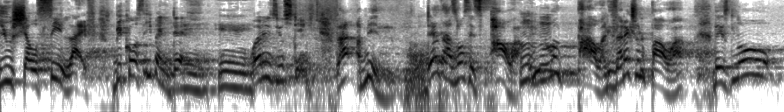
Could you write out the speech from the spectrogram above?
you shall see life because even death mm, mm. where is your sting That, I mean, death has lost its power. Mm-hmm. Not power, resurrection power. There's no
